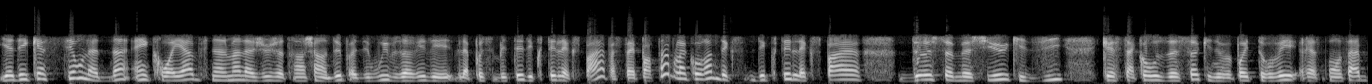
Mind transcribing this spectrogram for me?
Il y a des questions là-dedans incroyables. Finalement, la juge a tranché en deux, et a dit oui, vous aurez les, la possibilité d'écouter l'expert, parce que c'est important pour la couronne d'écouter l'expert de ce monsieur qui dit que c'est à cause de ça qu'il ne veut pas être trouvé responsable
